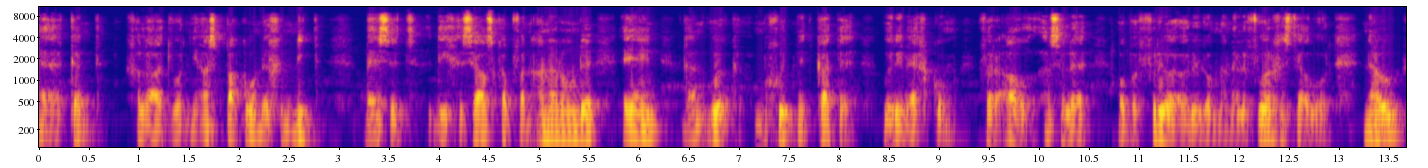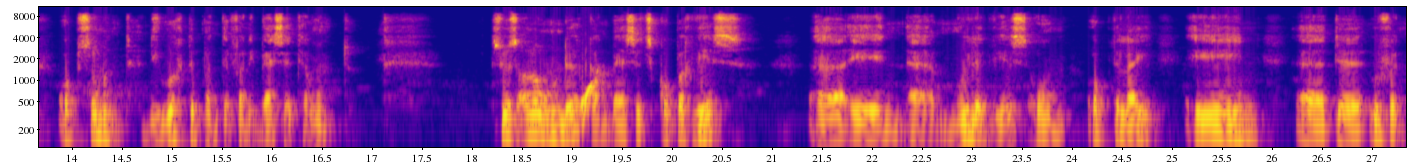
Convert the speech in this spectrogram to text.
uh, kind gelaat word nie. As pakhonde geniet Bassett die geselskap van ander honde en kan ook goed met katte oor die weg kom, vooral as hulle op een vroege ouderdom aan hulle voorgestel word. Nou opsommend die hoogtepunte van die Bassett hond. Soos alle honde kan Bassett koppig wees uh, en uh, moeilik wees om op te lei en uh, te oefen.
